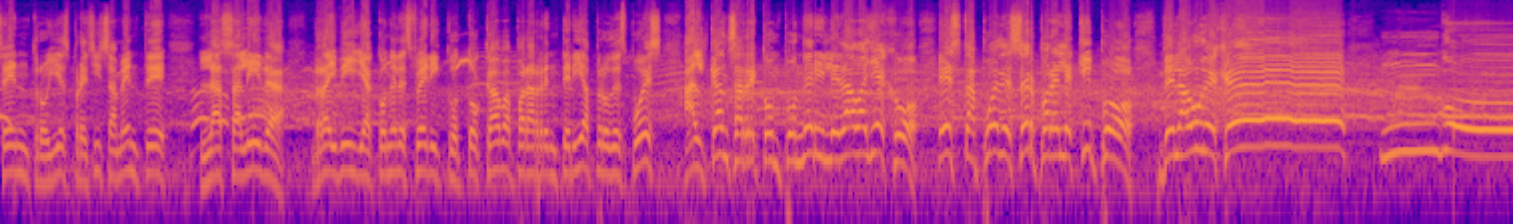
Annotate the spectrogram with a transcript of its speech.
centro y es precisamente la salida. Ray Villa con el esférico. Tocaba para Rentería, pero después alcanza a recomponer y le da Vallejo. Esta puede ser para el equipo de la UDG. Gol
